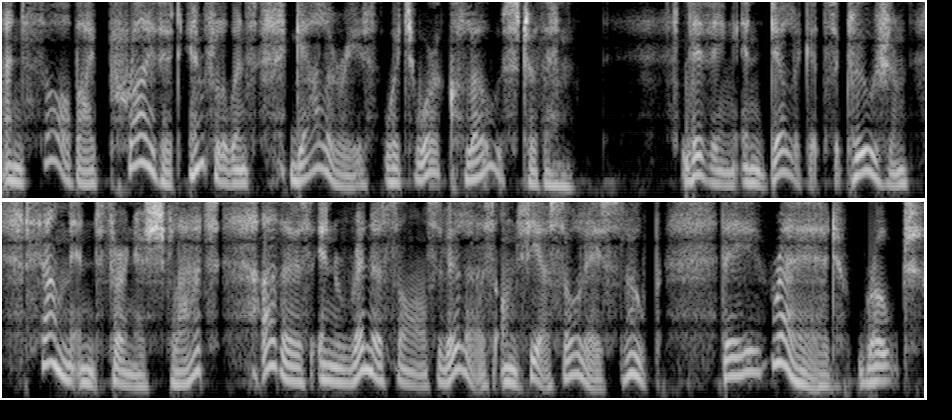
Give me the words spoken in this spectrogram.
and saw by private influence galleries which were closed to them living in delicate seclusion, some in furnished flats, others in Renaissance villas on Fiesole Slope. They read, wrote,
